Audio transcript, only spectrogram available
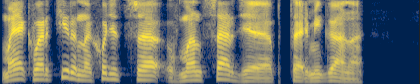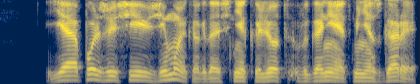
«Моя квартира находится в мансарде Птармигана. Я пользуюсь ею зимой, когда снег и лед выгоняют меня с горы.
